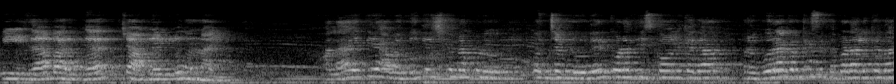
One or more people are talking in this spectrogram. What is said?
పిజ్జా బర్గర్ చాక్లెట్లు ఉన్నాయి. అలా అయితే అవన్నీ తెచ్చుకున్నప్పుడు కొంచెం నూనె కూడా తీసుకోవాలి కదా. ప్రభు రాకడికి సిద్ధపడాలి కదా.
